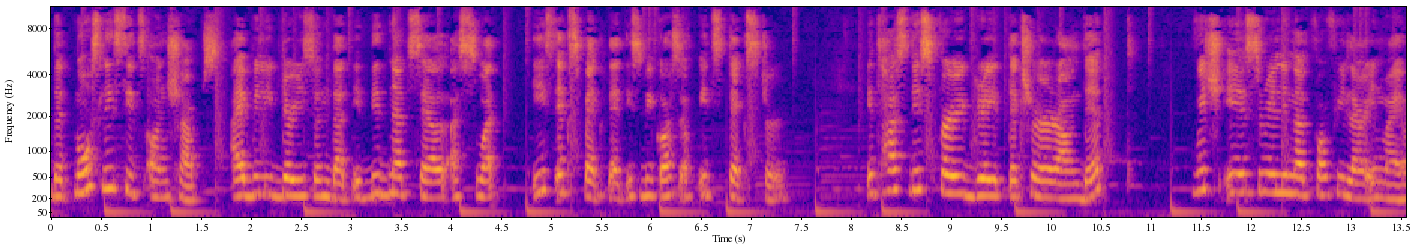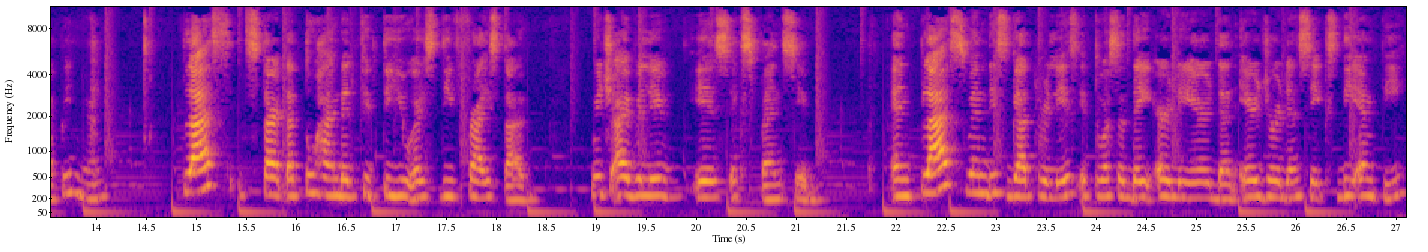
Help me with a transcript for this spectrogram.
that mostly sits on shops. I believe the reason that it did not sell as what is expected is because of its texture. It has this very great texture around it, which is really not popular in my opinion. Plus, it starts at 250 USD price tag, which I believe is expensive. And plus, when this got released, it was a day earlier than Air Jordan 6 DMP,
